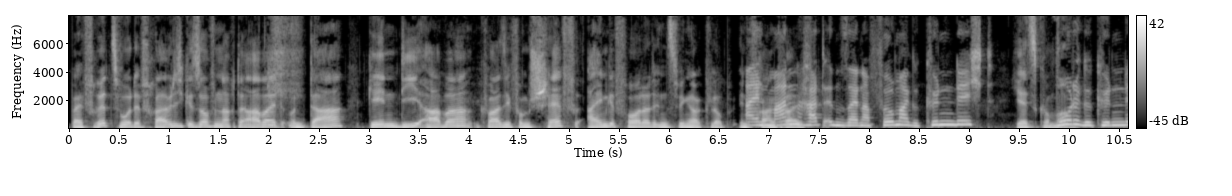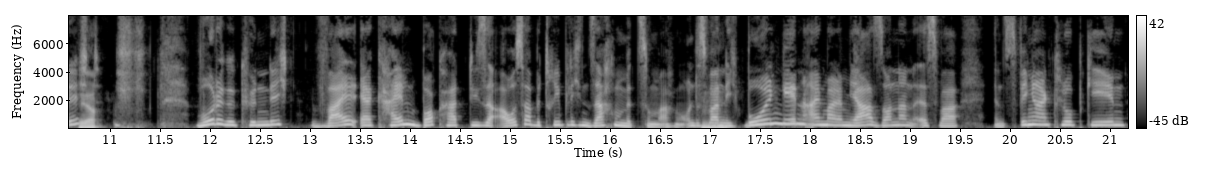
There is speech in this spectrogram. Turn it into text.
bei Fritz wurde freiwillig gesoffen nach der Arbeit und da gehen die aber quasi vom Chef eingefordert in den Swingerclub in Ein Frankreich. Mann hat in seiner Firma gekündigt, jetzt kommen wir. wurde gekündigt, Ja. wurde gekündigt, weil er keinen Bock hat, diese außerbetrieblichen Sachen mitzumachen. Und es war Mhm. nicht Bowlen gehen einmal im Jahr, sondern es war ins Swingerclub gehen,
